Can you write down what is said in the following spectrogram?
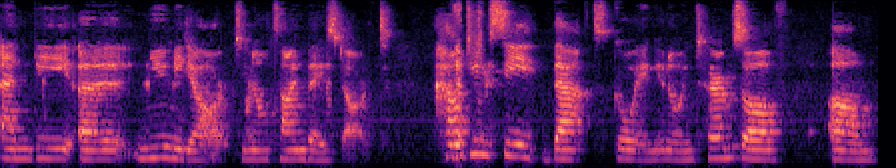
and the uh, new media art, you know, time-based art. How do you see that going, you know, in terms of um,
